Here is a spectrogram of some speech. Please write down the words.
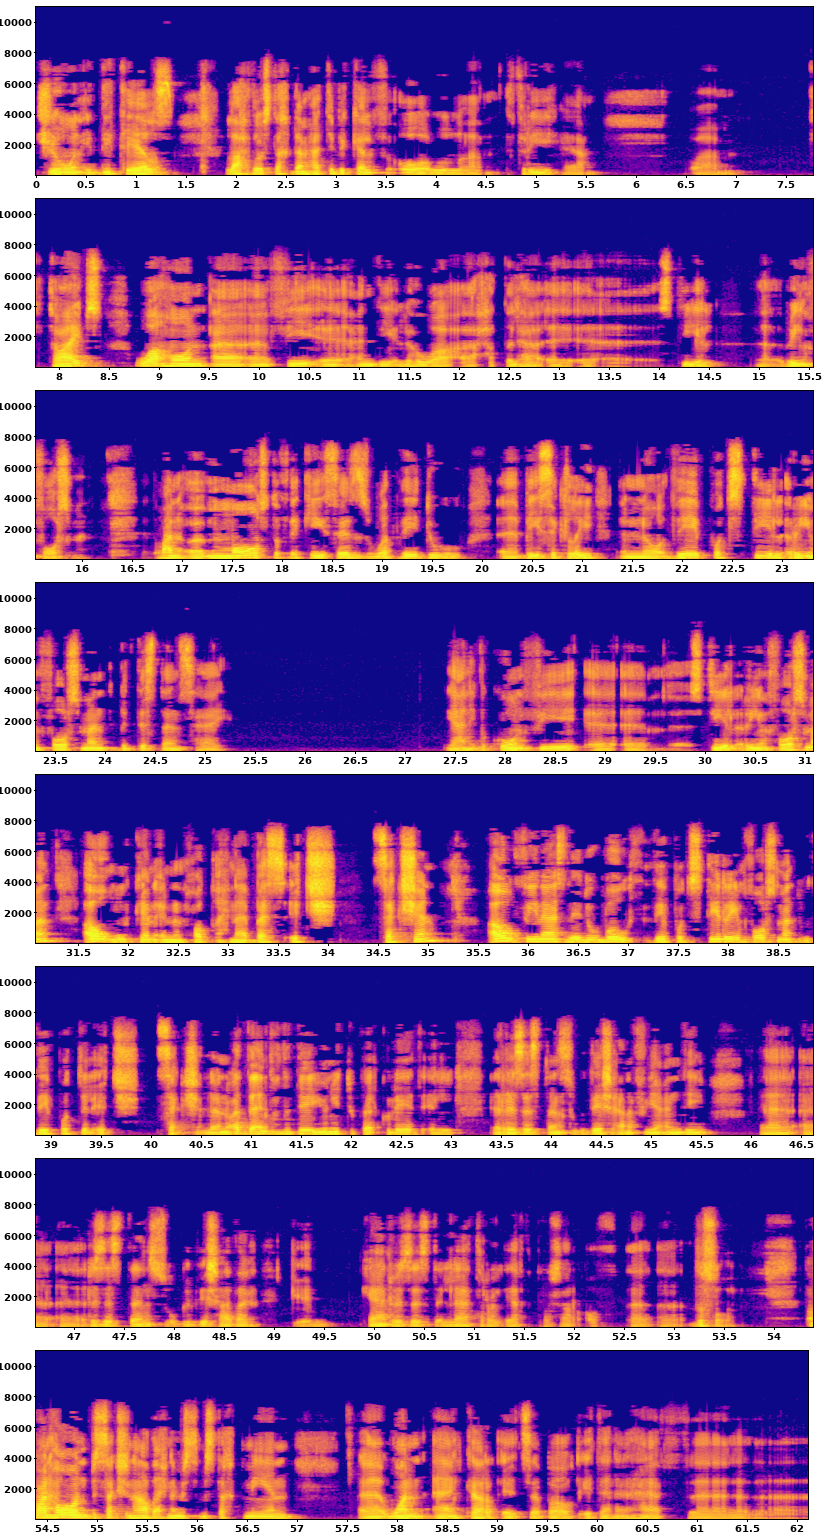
shown ال details لاحظوا استخدمها typical في all uh, three uh, um, types وهون uh, في uh, عندي اللي هو uh, حط لها steel reinforcement طبعا most of the cases what they do uh, basically انه they put steel reinforcement بال distance هاي يعني بكون في uh, uh, أو ممكن انه نحط إحنا بس H section أو في ناس they do both they put steel reinforcement و they put the edge section لأنه at the end of the day you need to calculate ال resistance وقديش أنا في عندي resistance وقديش هذا can resist the lateral earth pressure of the soil طبعا هون بالسكشن هذا إحنا مستخدمين uh, one anchor it's about eight and a half uh,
